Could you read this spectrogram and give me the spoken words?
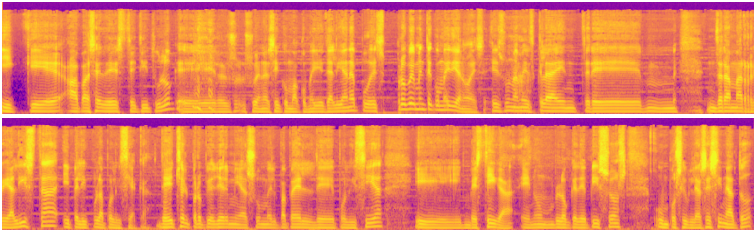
y que a base de este título, que suena así como a comedia italiana, pues probablemente comedia no es. Es una mezcla entre mm, drama realista y película policíaca. De hecho, el propio Jeremy asume el papel de policía e investiga en un bloque de pisos un posible asesinato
